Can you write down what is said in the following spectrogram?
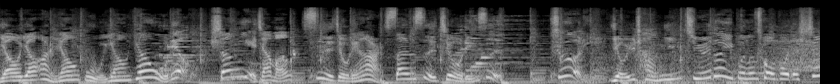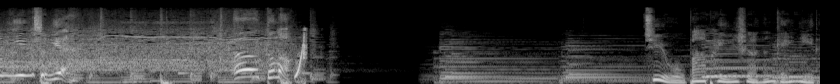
幺幺二幺五幺幺五六，商业加盟四九零二三四九零四，这里有一场您绝对不能错过的声音盛宴。呃，等等，巨五八配音社能给你的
